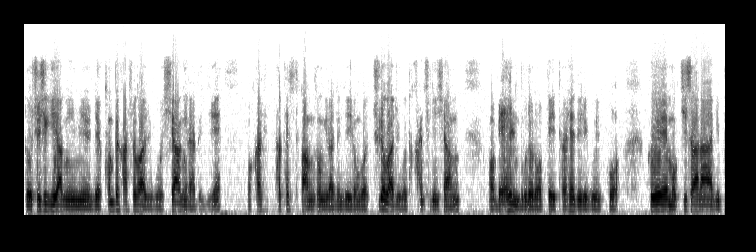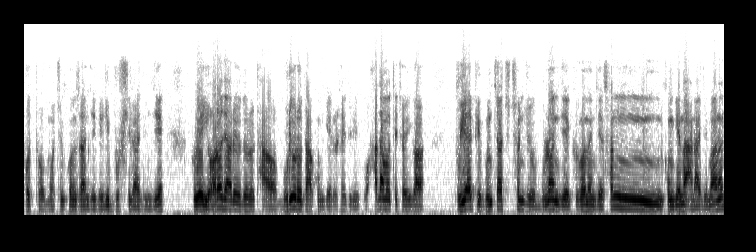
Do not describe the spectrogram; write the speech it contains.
또 주식이양님이 이제 컴백하셔가지고 시황이라든지 뭐 팟캐스트 방송이라든지 이런 거 추려가지고 간추린 시황 어, 매일 무료로 업데이트 해드리고 있고 그 외에 뭐 기사나 리포트, 뭐 증권사 이제 리포트라든지 그 외에 여러 자료들을 다 무료로 다 공개를 해드리고 하다못해 저희가 VIP 문자 추천주 물론 이제 그거는 이제 선 공개는 안 하지만은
